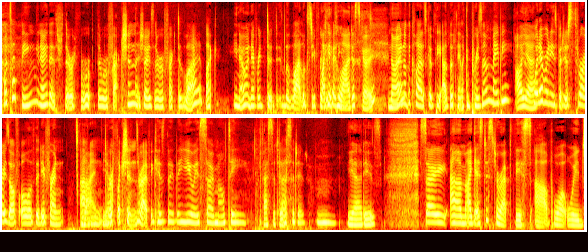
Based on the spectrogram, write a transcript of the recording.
what's that thing you know that the ref- the refraction that shows the refracted light like you know and every d- d- the light looks different like a on- kaleidoscope? No, no not the kaleidoscope the other thing like a prism maybe Oh, yeah. whatever it is but just throws off all of the different um, Right, yeah. reflections right because the, the you is so multi faceted. faceted mm. Yeah, it is. So, um, I guess just to wrap this up, what would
